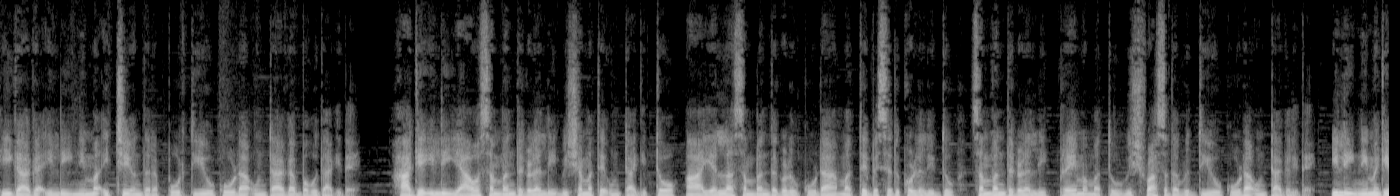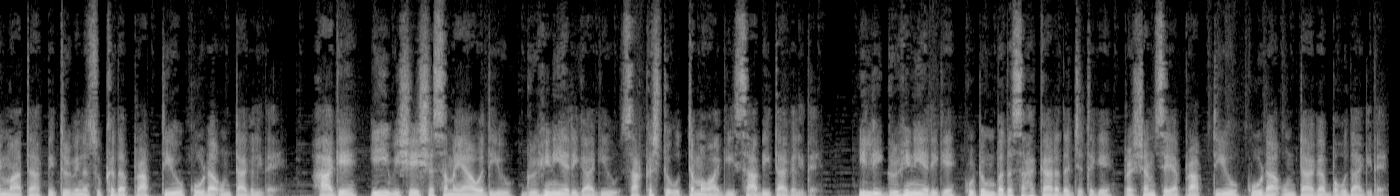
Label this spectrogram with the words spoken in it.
ಹೀಗಾಗ ಇಲ್ಲಿ ನಿಮ್ಮ ಇಚ್ಛೆಯೊಂದರ ಪೂರ್ತಿಯೂ ಕೂಡ ಉಂಟಾಗಬಹುದಾಗಿದೆ. ಹಾಗೆ ಇಲ್ಲಿ ಯಾವ ಸಂಬಂಧಗಳಲ್ಲಿ ವಿಷಮತೆ ಉಂಟಾಗಿತ್ತೋ ಆ ಎಲ್ಲ ಸಂಬಂಧಗಳು ಕೂಡ ಮತ್ತೆ ಬೆಸೆದುಕೊಳ್ಳಲಿದ್ದು ಸಂಬಂಧಗಳಲ್ಲಿ ಪ್ರೇಮ ಮತ್ತು ವಿಶ್ವಾಸದ ವೃದ್ಧಿಯೂ ಕೂಡ ಉಂಟಾಗಲಿದೆ. ಇಲ್ಲಿ ನಿಮಗೆ ಮಾತಾ ಪಿತೃವಿನ ಸುಖದ ಪ್ರಾಪ್ತಿಯೂ ಕೂಡ ಉಂಟಾಗಲಿದೆ. ಹಾಗೆ ಈ ವಿಶೇಷ ಸಮಯಾವಧಿಯು ಗೃಹಿಣಿಯರಿಗಾಗಿಯೂ ಸಾಕಷ್ಟು ಉತ್ತಮವಾಗಿ ಸಾಬೀತಾಗಲಿದೆ. ಇಲ್ಲಿ ಗೃಹಿಣಿಯರಿಗೆ, ಕುಟುಂಬದ ಸಹಕಾರದ ಜೊತೆಗೆ ಪ್ರಶಂಸೆಯ ಪ್ರಾಪ್ತಿಯೂ ಕೂಡ ಉಂಟಾಗಬಹುದಾಗಿದೆ.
